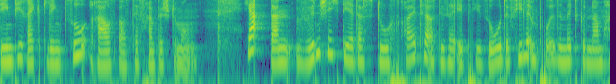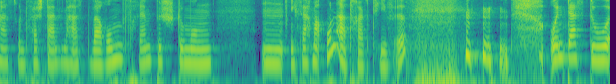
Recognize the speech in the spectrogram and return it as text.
den Direktlink zu raus aus der Fremdbestimmung. Ja, dann wünsche ich dir, dass du heute aus dieser Episode viele Impulse mitgenommen hast und verstanden hast, warum Fremdbestimmung Mm, ich sag mal, unattraktiv ist und dass du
